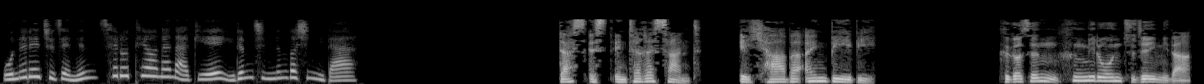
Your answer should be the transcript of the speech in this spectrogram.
오늘의 주제는 새로 태어난 아기의 이름 짓는 것입니다. Das ist interessant. Ich habe ein Baby. 그것은 흥미로운 주제입니다.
